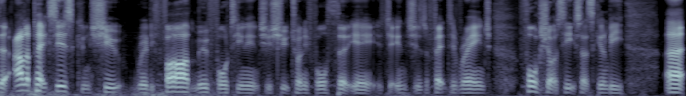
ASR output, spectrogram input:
the Allopexes can shoot really far, move 14 inches, shoot 24, 38 inches effective range, 4 shots each. That's going to be uh,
